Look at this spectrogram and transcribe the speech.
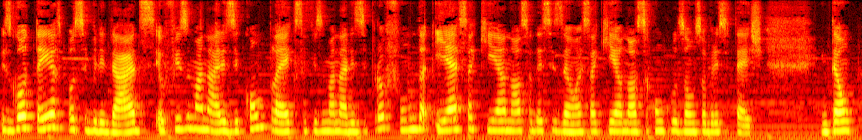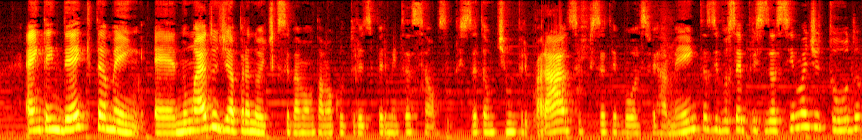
esgotei as possibilidades, eu fiz uma análise complexa, fiz uma análise profunda e essa aqui é a nossa decisão, essa aqui é a nossa conclusão sobre esse teste. Então, é entender que também é, não é do dia para noite que você vai montar uma cultura de experimentação. Você precisa ter um time preparado, você precisa ter boas ferramentas e você precisa, acima de tudo,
